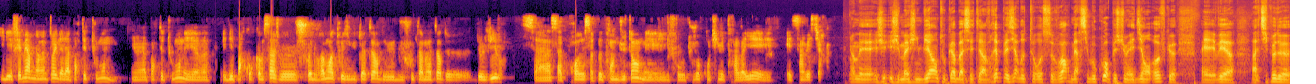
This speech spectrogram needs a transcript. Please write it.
il est éphémère, mais en même temps, il est à la portée de tout le monde. Il est à la portée de tout le monde et, euh, des parcours comme ça, je, souhaite vraiment à tous les éducateurs du, foot amateur de, le vivre. Ça peut prendre du temps, mais il faut toujours continuer de travailler et de s'investir. Non mais j'imagine bien, en tout cas, bah, c'était un vrai plaisir de te recevoir. Merci beaucoup. En plus, tu m'avais dit en off que bah, il y avait euh, un petit peu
